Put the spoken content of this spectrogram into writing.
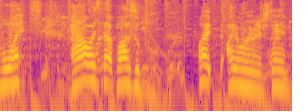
What? How is that possible? I I don't understand.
